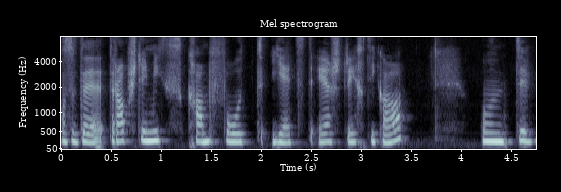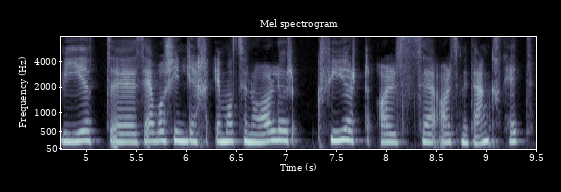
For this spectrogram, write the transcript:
Also der, der Abstimmungskampf fängt jetzt erst richtig an und wird äh, sehr wahrscheinlich emotionaler geführt, als, äh, als man gedacht hat.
